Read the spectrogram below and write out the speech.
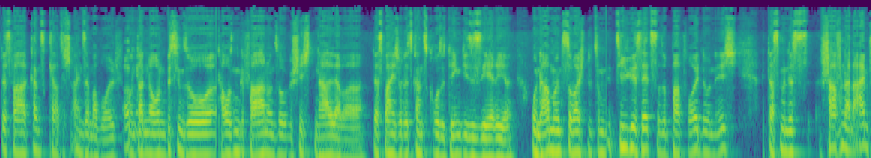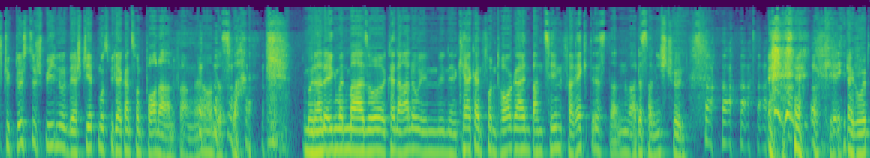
das war ganz klassisch Einsamer Wolf. Okay. Und dann noch ein bisschen so Tausend Gefahren und so Geschichten halt, aber das war eigentlich so das ganz große Ding, diese Serie. Und da haben wir uns zum Beispiel zum Ziel gesetzt, also ein paar Freunde und ich, dass wir das schaffen, an einem Stück durchzuspielen und wer stirbt, muss wieder ganz ganz von vorne anfangen. Ja? Und das war, wenn man dann irgendwann mal so, keine Ahnung, in, in den Kerkern von Torgein Band 10 verreckt ist, dann war das dann nicht schön. okay. ja gut.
